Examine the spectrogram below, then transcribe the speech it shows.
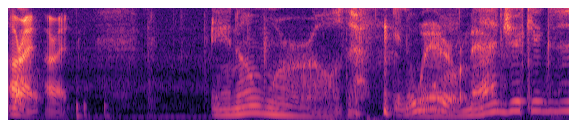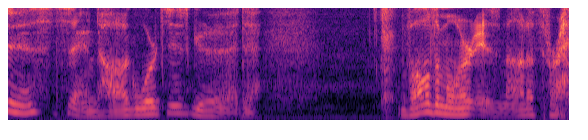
All right, all right. In a world In a where world. magic exists and Hogwarts is good, Voldemort is not a threat.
